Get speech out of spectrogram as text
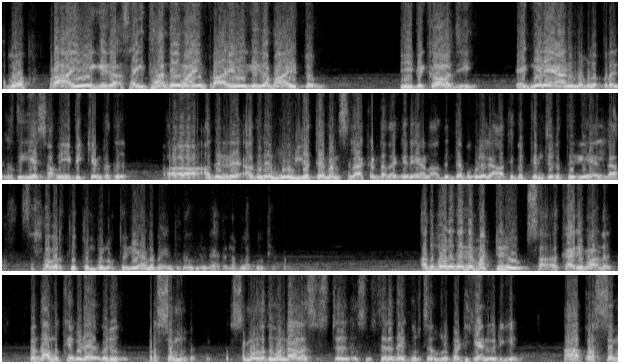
അപ്പോ പ്രായോഗിക സൈദ്ധാന്തികമായും പ്രായോഗികമായിട്ടും ഡീപിക്കോളജി എങ്ങനെയാണ് നമ്മൾ പ്രകൃതിയെ സമീപിക്കേണ്ടത്? അതിനെ അതിനെ മൂല്യത്തെ മനസ്സിലാക്കേണ്ടത് എങ്ങനെയാണ്? അതിന്റെ മുകളിൽ ആധിപത്യം ചെലുത്തുകയല്ല സഹവർത്തിത്വം പുലർത്തുകയാണ് വേണ്ടത് എന്ന കാര്യം നമ്മളെ ബോധ്യപ്പെടും അതുപോലെ തന്നെ മറ്റൊരു കാര്യമാണ്. ഇപ്പൊ നമുക്കിവിടെ ഒരു പ്രശ്നമുണ്ട്. പ്രശ്നമുള്ളത് കൊണ്ടാണ് സുസ്ഥ സുസ്ഥിരതയെ കുറിച്ച് നമ്മൾ പഠിക്കാൻ ഒരുങ്ങിയത്. ആ പ്രശ്നം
